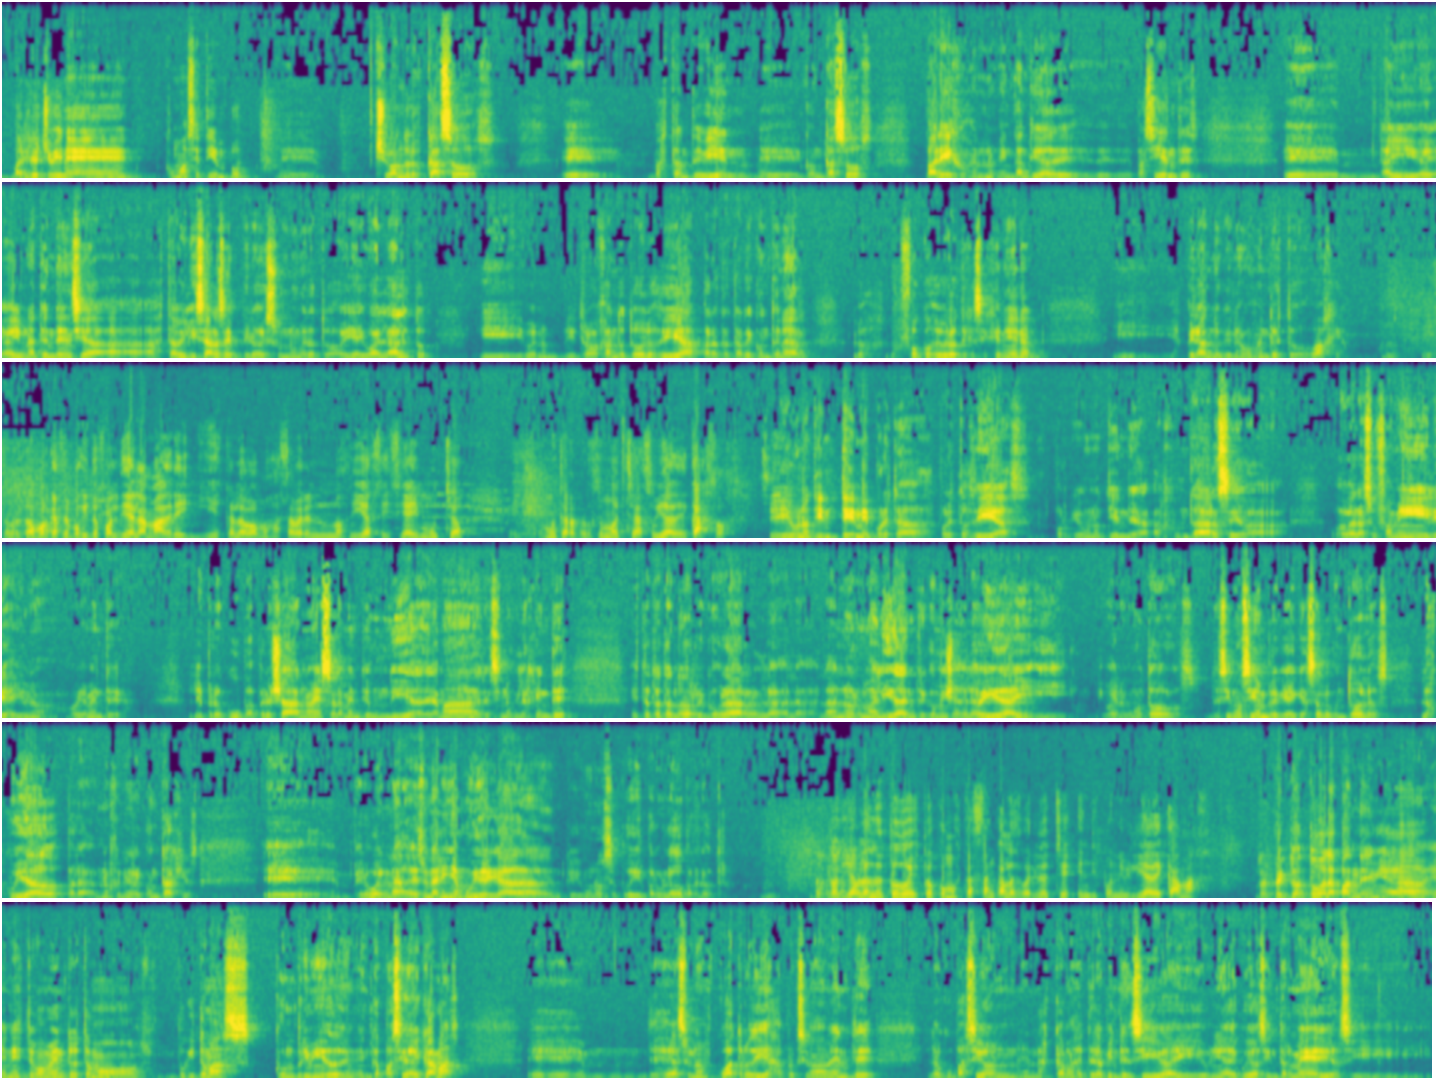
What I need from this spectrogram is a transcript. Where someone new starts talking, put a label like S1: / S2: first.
S1: Bariloche viene, como hace tiempo, eh, llevando los casos eh, bastante bien, eh, con casos parejos en, cantidad de, pacientes. Hay, una tendencia a, estabilizarse, pero es un número todavía igual alto. Y bueno, y trabajando todos los días para tratar de contener los, los focos de brotes que se generan y esperando que en algún momento esto baje.
S2: Y sobre todo porque hace poquito fue el Día de la Madre y esto lo vamos a saber en unos días y si hay mucha, eh, mucha repercusión, mucha subida de casos.
S1: Sí, uno teme por, esta, por estos días porque uno tiende a, juntarse o a, ver a su familia y uno obviamente le preocupa, pero ya no es solamente un Día de la Madre, sino que la gente está tratando de recobrar la, normalidad, entre comillas, de la vida y bueno, como todos decimos siempre, que hay que hacerlo con todos los, los cuidados para no generar contagios. Eh, pero bueno, nada, es una línea muy delgada en que uno se puede ir para un lado o para el otro.
S2: Mm. Doctor, y hablando de todo esto, ¿cómo está San Carlos de Bariloche en disponibilidad de camas?
S1: Respecto a toda la pandemia, en este momento estamos un poquito más comprimidos en, capacidad de camas. Eh, desde hace unos cuatro días aproximadamente la ocupación en las camas de terapia intensiva y unidad de cuidados intermedios y,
